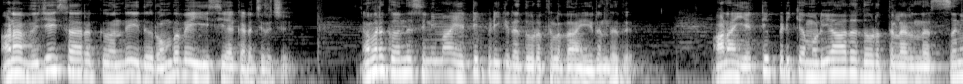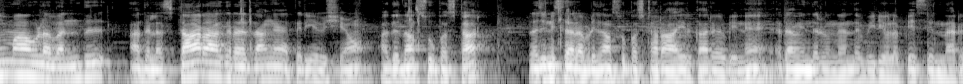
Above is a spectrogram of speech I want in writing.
ஆனால் விஜய் சாருக்கு வந்து இது ரொம்பவே ஈஸியாக கிடச்சிருச்சு. அவருக்கு வந்து சினிமா எட்டி பிடிக்கிற தூரத்தில் தான் இருந்தது. ஆனால் எட்டி பிடிக்க முடியாத தூரத்தில் இருந்த சினிமாவில் வந்து அதில் ஸ்டார் ஆகிறது தாங்க பெரிய விஷயம். அதுதான் சூப்பர் ஸ்டார் ரஜினி சார் அப்படி தான் சூப்பர் ஸ்டாராக ஆகியிருக்காரு அப்படின்னு ரவீந்தர் வந்து அந்த வீடியோவில் பேசியிருந்தார்.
